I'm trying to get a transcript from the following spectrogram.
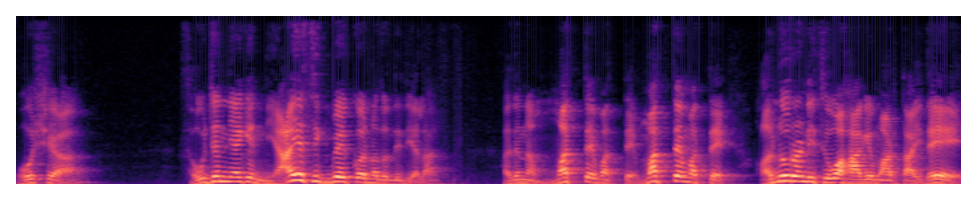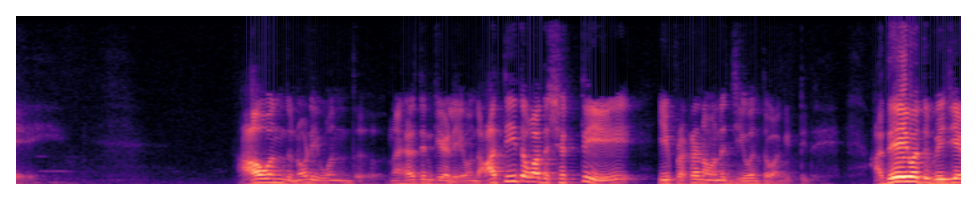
ಬಹುಶಃ ಸೌಜನ್ಯಗೆ ನ್ಯಾಯ ಸಿಗಬೇಕು ಅನ್ನೋದೊಂದಿದೆಯಲ್ಲ ಅದನ್ನು ಮತ್ತೆ ಮತ್ತೆ ಮತ್ತೆ ಮತ್ತೆ ಅನುರಣಿಸುವ ಹಾಗೆ ಮಾಡ್ತಾ ಇದೆ. ಆ ಒಂದು ನೋಡಿ, ಒಂದು ನಾನು ಹೇಳ್ತೀನಿ ಕೇಳಿ, ಒಂದು ಅತೀತವಾದ ಶಕ್ತಿ ಈ ಪ್ರಕರಣವನ್ನು ಜೀವಂತವಾಗಿಟ್ಟಿದೆ. ಅದೇ ಇವತ್ತು ಬಿ ಜೆ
